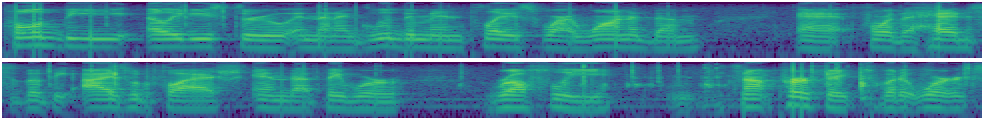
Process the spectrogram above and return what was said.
pulled the LEDs through, and then I glued them in place where I wanted them uh, for the head so that the eyes would flash and that they were roughly, it's not perfect, but it works,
